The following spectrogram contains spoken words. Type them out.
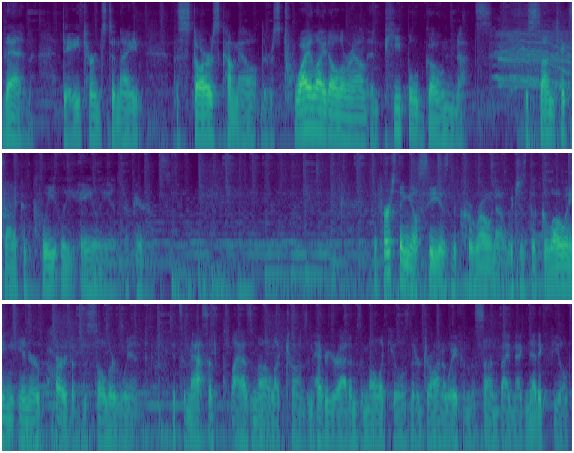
Then, day turns to night, the stars come out, there's twilight all around, and people go nuts. The sun takes on a completely alien appearance. The first thing you'll see is the corona, which is the glowing inner part of the solar wind. It's a mass of plasma electrons and heavier atoms and molecules that are drawn away from the sun by magnetic fields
